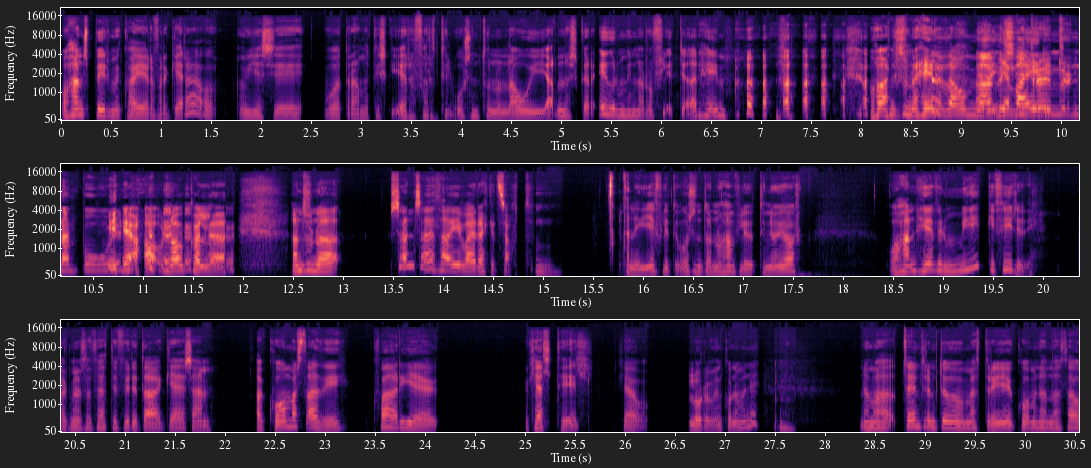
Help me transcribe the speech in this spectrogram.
og hann spyr mig hvað ég er að fara að gera og, ég sé og dramatísk, ég er að fara til Washington og ná í jarneskar eigur mínar og flytja þær heim og hann svona heyrði á mér að ég væri ekki-. Já, nákvæmlega. Hann svona sensaði það að ég væri ekkert sátt. Mm. Þannig ég flytti Washington og hann flytti til New York og hann hefur mikið fyrir því, vegna þess að þetta er fyrir dag GSM, að komast að því hvar ég held til hjá lóruvinkunum minni. Mm. Nefna tveim, þreim dögum eftir að ég er komin hann þá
